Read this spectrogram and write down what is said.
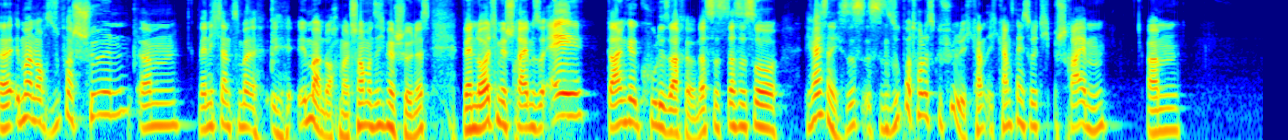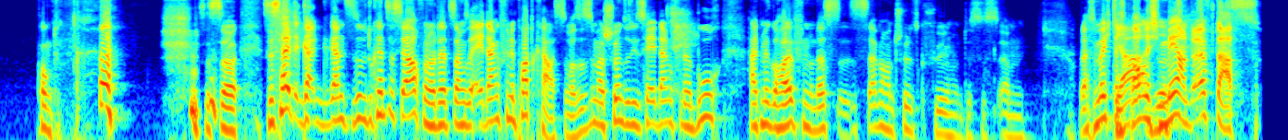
äh, immer noch super schön, ähm, wenn ich dann zum Beispiel, immer noch, mal schauen, was nicht mehr schön ist, wenn Leute mir schreiben so, ey, danke, coole Sache. Und das ist, das ist so, ich weiß nicht, es ist, ist ein super tolles Gefühl. Ich kann es gar nicht so richtig beschreiben. Ähm, Punkt. Es ist so, es ist halt ganz, du kennst das ja auch, wenn Leute jetzt sagen so, ey, danke für den Podcast. Sowas. Es ist immer schön, so dieses, hey, danke für dein Buch, hat mir geholfen und das ist einfach ein schönes Gefühl und das ist, ähm, und das möchte, das ja, brauche ich also, mehr und öfters.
